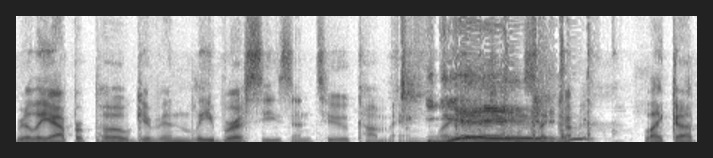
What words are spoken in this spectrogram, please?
really apropos given Libra season two coming. Like, almost Like a, like a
